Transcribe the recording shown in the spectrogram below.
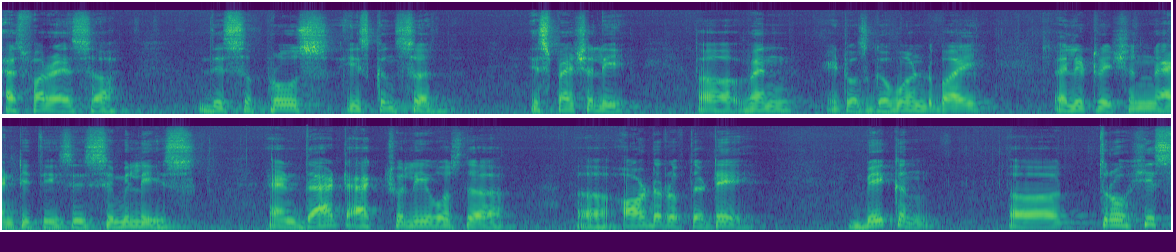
as far as uh, this prose is concerned, especially uh, when it was governed by alliteration, antithesis, similes, and that actually was the uh, order of the day. Bacon, uh, through his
